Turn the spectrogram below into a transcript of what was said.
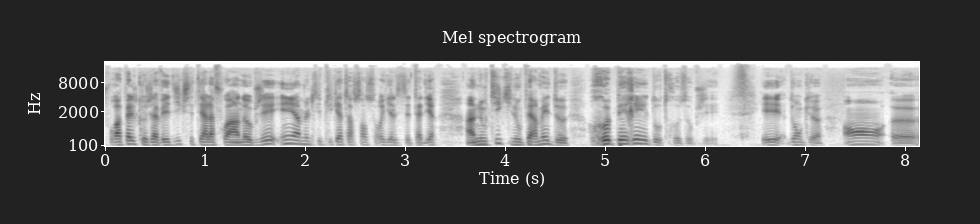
je vous rappelle que j'avais dit que c'était à la fois un objet et un multiplicateur sensoriel, c'est-à-dire un outil qui nous permet de repérer d'autres objets. Et donc, en euh, euh,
